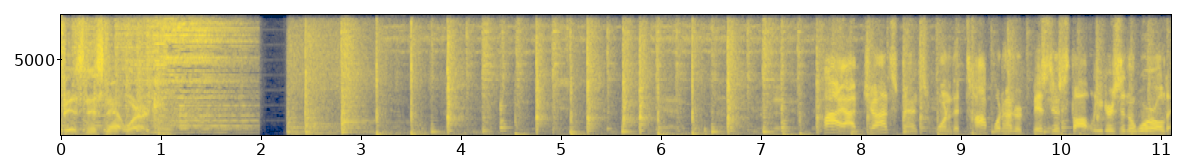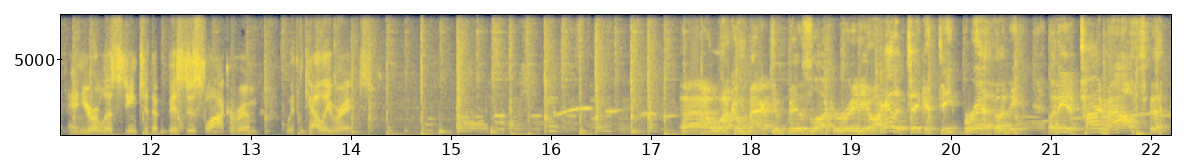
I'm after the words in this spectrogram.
Business Network. Hi, I'm John Spence, one of the top 100 business thought leaders in the world, and you're listening to the Business Locker Room with Kelly Riggs. Uh, welcome back to BizLocker Radio. I got to take a deep breath. I need I need a timeout.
